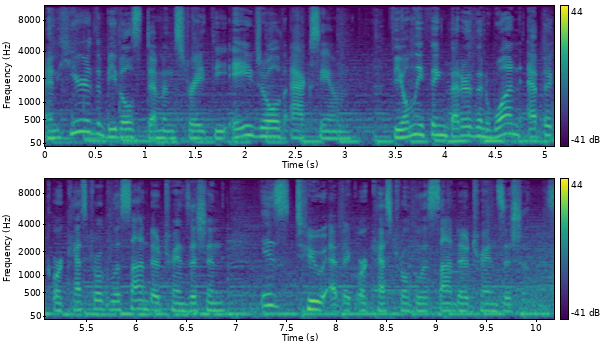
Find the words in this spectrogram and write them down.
And here the Beatles demonstrate the age old axiom the only thing better than one epic orchestral glissando transition is two epic orchestral glissando transitions.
